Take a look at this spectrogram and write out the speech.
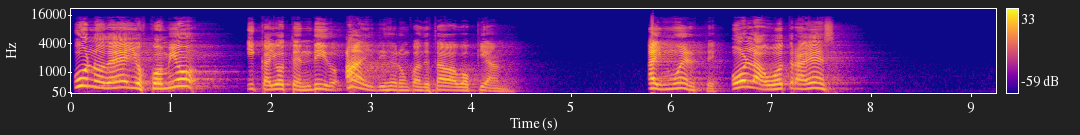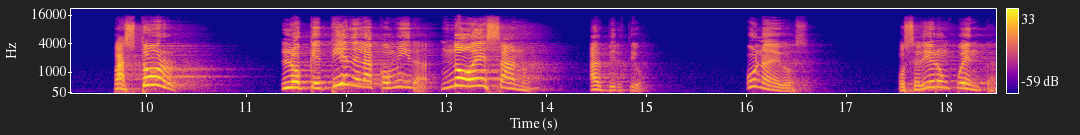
Uno de ellos comió y cayó tendido. Ay, dijeron cuando estaba boqueando. Hay muerte. O la otra es, pastor, lo que tiene la comida no es sano, advirtió. Una de dos. O se dieron cuenta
